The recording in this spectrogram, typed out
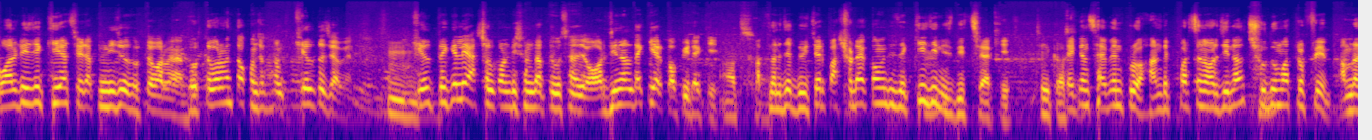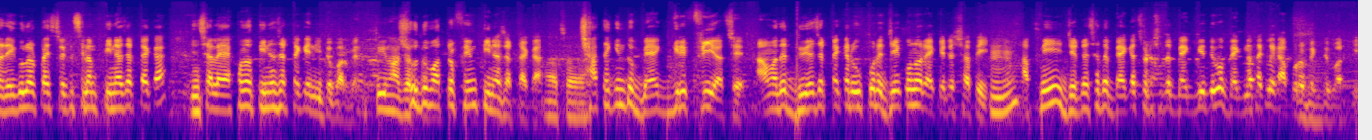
কোয়ালিটি যে কি আছে এটা আপনি নিজেও ধরতে পারবেন না। ধরতে পারবেন তখন যখন আপনি খেলতে যাবেন। খেলতে গেলে আসল কন্ডিশনটা আপনি বুঝছেন যে অরিজিনালটা কি আর কপিটা কি? আচ্ছা। আপনার যে দুই চার পাঁচশো টাকা কমে দিচ্ছে কি জিনিস দিচ্ছে আর কি? ঠিক আছে। Titan seven Pro hundred percent original শুধুমাত্র ফ্রেম আমরা রেগুলার প্রাইস রেখেছিলাম তিন হাজার টাকা ইনশাল্লাহ এখনও তিন হাজার টাকায় নিতে পারবেন। 3000 শুধুমাত্র ফ্রেম তিন হাজার টাকা। আচ্ছা। সাথে কিন্তু ব্যাগ গ্রিপ ফ্রি আছে। আমাদের দুই হাজার টাকার উপরে যে কোনো র্যাকেটের সাথেই। আপনি যেটার সাথে ব্যাগ আছে ওটার সাথে ব্যাগ দিয়ে দেবো ব্যাগ না থাকলে ব্যাগ দেবো আর কি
